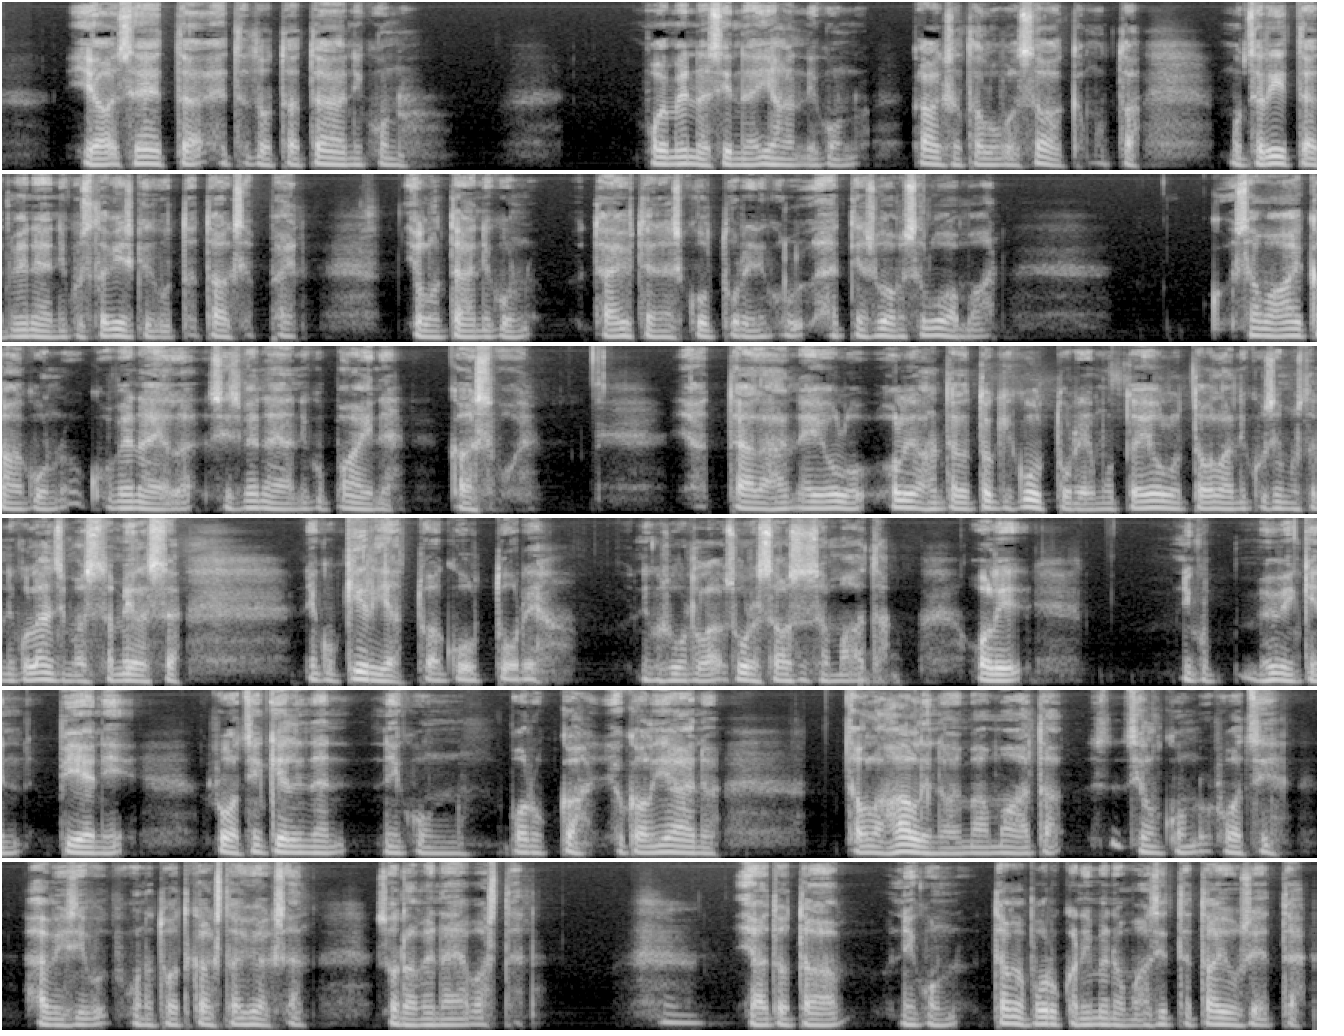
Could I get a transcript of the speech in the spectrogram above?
Ja se, että, että tota, tämä niin voi mennä sinne ihan niin kuin 800-luvulle saakka, mutta, mutta se riittää, että menee niin kuin 150 vuotta taaksepäin, jolloin tämä, niin kuin, tämä yhtenäiskulttuuri niin kuin lähdettiin Suomessa luomaan. Samaan aikaan kuin, kuin Venäjällä, siis Venäjän niin kuin paine kasvoi. Ja täällähän ei ollut, olihan täällä toki kulttuuria, mutta ei ollut tavallaan niin kuin semmoista niin kuin länsimaisessa mielessä niin kuin kirjattua kulttuuria niin kuin suurella, suuressa osassa maata. Oli niin kuin hyvinkin pieni ruotsinkielinen niin kuin porukka, joka oli jäänyt tavallaan hallinnoimaan maata silloin, kun Ruotsi hävisi vuonna 1809 sodan Venäjä vasten. Hmm. Ja tota, niin kuin, tämä porukka nimenomaan sitten tajusi, että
